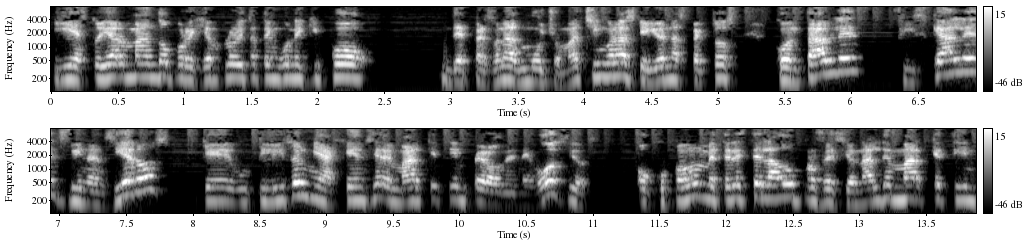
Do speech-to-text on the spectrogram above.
Y estoy armando, por ejemplo, ahorita tengo un equipo de personas mucho más chingonas que yo en aspectos contables, fiscales, financieros, que utilizo en mi agencia de marketing, pero de negocios. Ocupamos meter este lado profesional de marketing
